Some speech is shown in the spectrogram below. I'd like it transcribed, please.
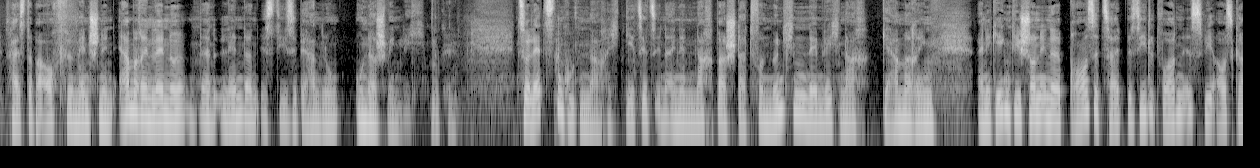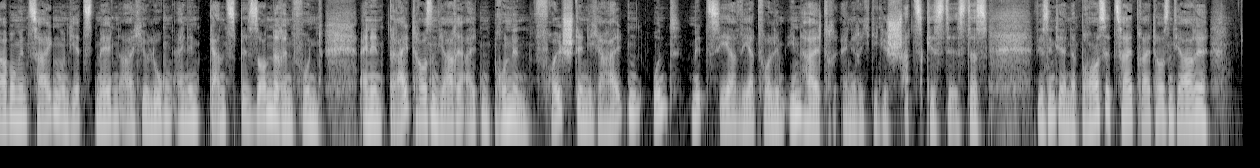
Das heißt aber auch, für Menschen in ärmeren Ländern, ist diese Behandlung unerschwinglich. Okay. Zur letzten guten Nachricht geht es jetzt in eine Nachbarstadt von München, nämlich nach Germering. Eine Gegend, die schon in der Bronzezeit besiedelt worden ist, wie Ausgrabungen zeigen. Und jetzt melden Archäologen einen ganz besonderen Fund. Einen 3000 Jahre alten Brunnen, vollständig erhalten und mit sehr wertvollem Inhalt. Eine richtige Schatzkiste ist das. Wir sind ja in der Bronzezeit 3000 Jahre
